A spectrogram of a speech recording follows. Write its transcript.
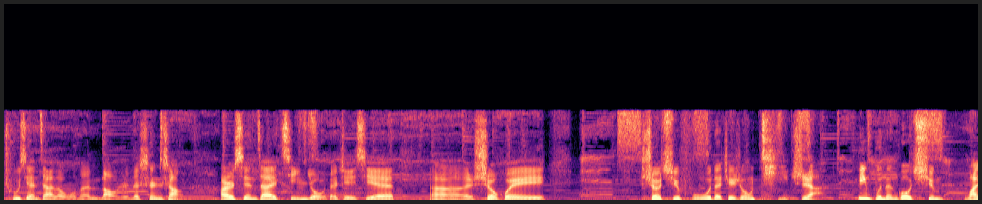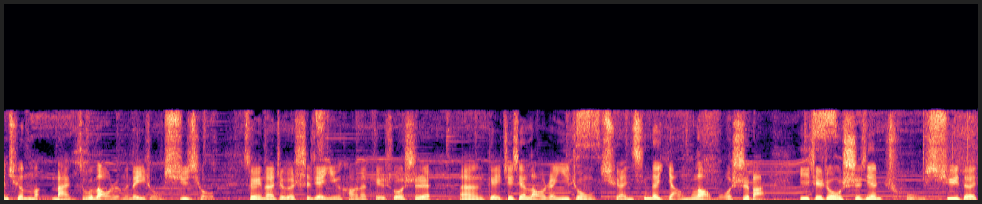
出现在了我们老人的身上，而现在仅有的这些呃社会社区服务的这种体制啊，并不能够去完全满满足老人们的一种需求。所以呢，这个时间银行呢，可以说是，嗯，给这些老人一种全新的养老模式吧，以这种时间储蓄的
